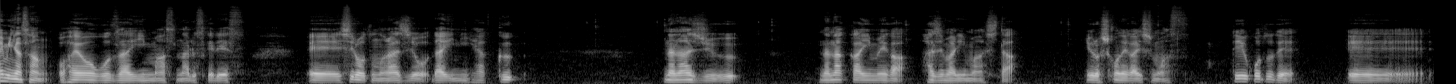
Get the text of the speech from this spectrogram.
はい、皆さん、おはようございます。なるすけです。えー、素人のラジオ第277回目が始まりました。よろしくお願いします。ということで、え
